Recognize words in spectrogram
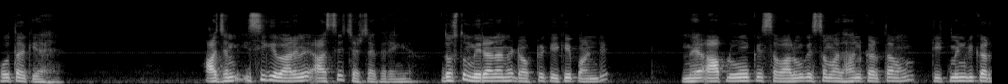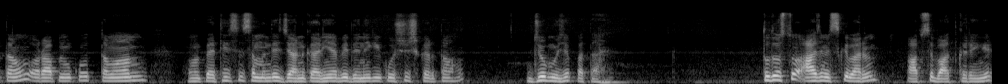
होता क्या है? आज हम इसी के बारे में आज से चर्चा करेंगे। दोस्तों, मेरा नाम है डॉक्टर के के पांडे। मैं आप लोगों के सवालों के समाधान करता हूँ ट्रीटमेंट भी करता हूँ और आप लोगों को तमाम होम्योपैथी से संबंधित जानकारियाँ भी देने की कोशिश करता हूँ, जो मुझे पता है। तो दोस्तों, आज हम इसके बारे में आपसे बात करेंगे।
